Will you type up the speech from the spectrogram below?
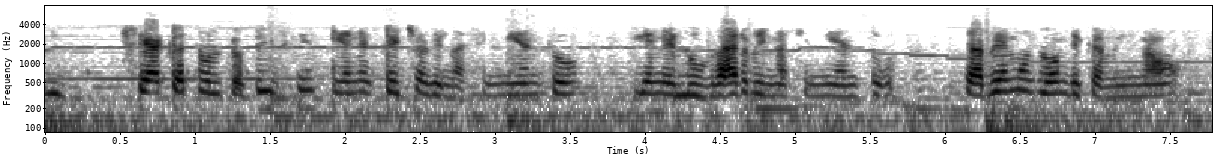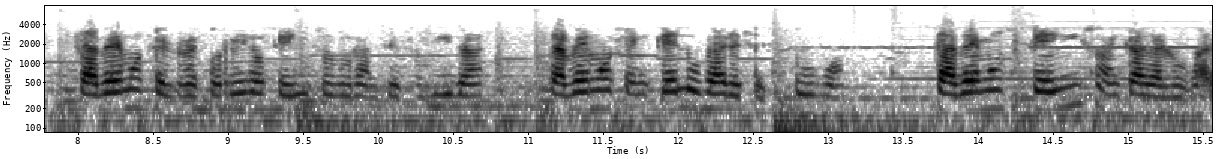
Y Seaca tiene fecha de nacimiento, tiene lugar de nacimiento, sabemos dónde caminó, sabemos el recorrido que hizo durante su vida, sabemos en qué lugares estuvo, sabemos qué hizo en cada lugar.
